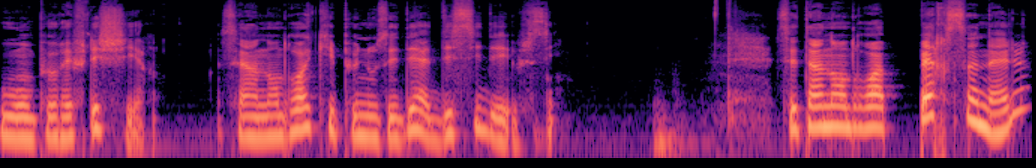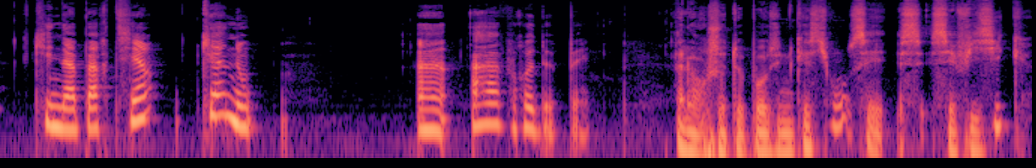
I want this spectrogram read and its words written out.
où on peut réfléchir. C'est un endroit qui peut nous aider à décider aussi. C'est un endroit personnel qui n'appartient qu'à nous. Un havre de paix. Alors, je te pose une question, c'est physique?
